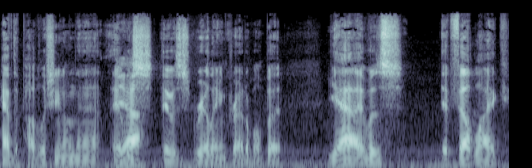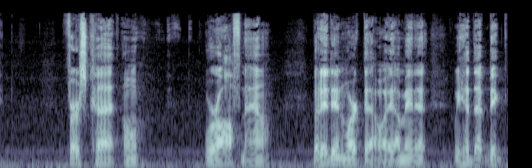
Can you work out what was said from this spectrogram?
have the publishing on that, it Yeah. was, it was really incredible. But yeah, it was, it felt like first cut. Oh, we're off now, but it didn't work that way. I mean, it we had that big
